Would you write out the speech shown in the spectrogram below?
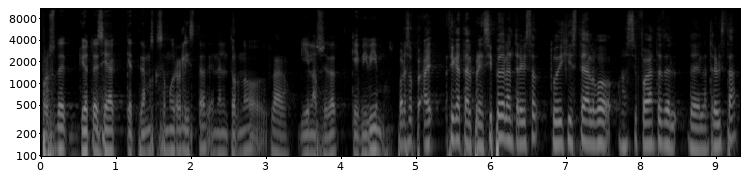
por eso te- yo te decía que tenemos que ser muy realistas en el entorno Claro. y en la sociedad que vivimos. Por eso, fíjate, al principio de la entrevista tú dijiste algo, no sé si fue antes de, la entrevista,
